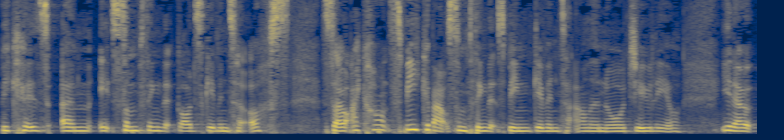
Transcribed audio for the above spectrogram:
because um, it's something that God's given to us. So I can't speak about something that's been given to Alan or Julie or, you know,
